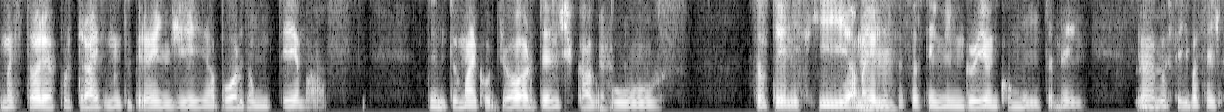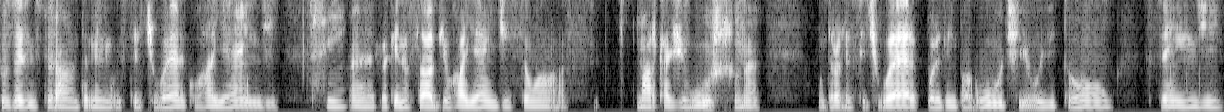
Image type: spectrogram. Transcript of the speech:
Uma história por trás muito grande, abordam temas tanto Michael Jordan, Chicago Bulls. São tênis que a maioria Uhum. das pessoas tem em Grail em comum também. Eu Uhum. gostei bastante que os dois misturaram também o streetwear com o high-end. Sim. É, para quem não sabe, o high-end são as marcas de luxo, né? Contrário do streetwear, por exemplo, a Gucci, Louis Vuitton, Fendi.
